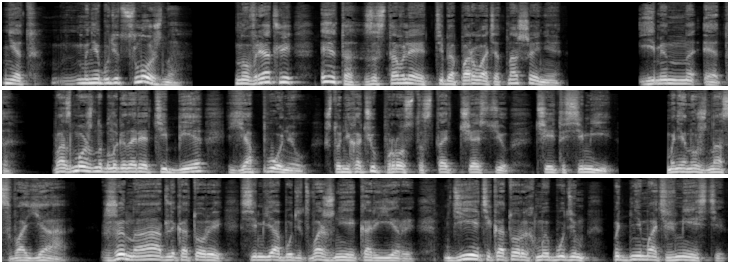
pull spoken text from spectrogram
Нет, мне будет сложно, но вряд ли это заставляет тебя порвать отношения. Именно это. Возможно, благодаря тебе я понял, что не хочу просто стать частью чьей-то семьи. Мне нужна своя. Жена, для которой семья будет важнее карьеры, дети, которых мы будем поднимать вместе,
